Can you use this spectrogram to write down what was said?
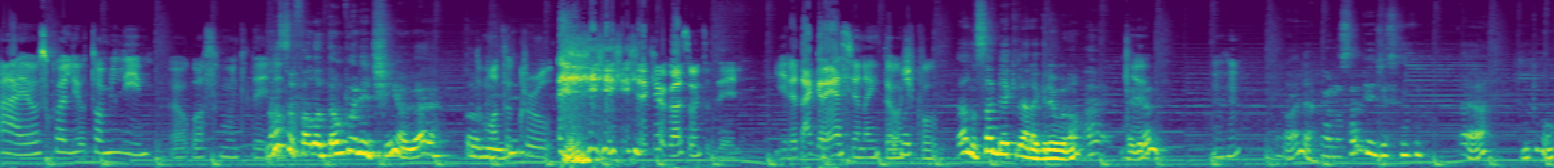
Ah, eu escolhi o Tommy Lee. Eu gosto muito dele. Nossa, falou tão bonitinho agora. do Tommy Moto Lee. Crew. é que eu gosto muito dele. E ele é da Grécia, né? Então, Mas- tipo. Eu não sabia que ele era grego, não. Ah, É grego? Uhum. Olha. eu não sabia disso. É, muito bom.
